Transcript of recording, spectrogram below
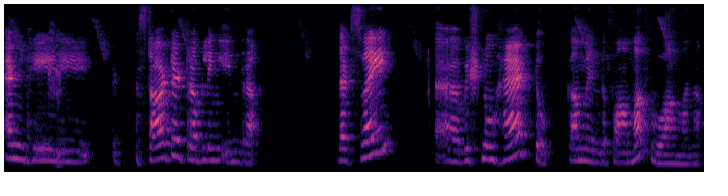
and he started troubling Indra. That's why uh, Vishnu had to come in the form of Vamana.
